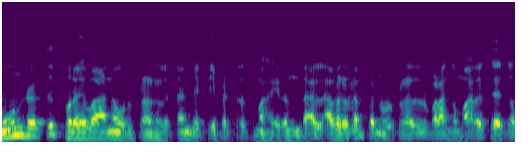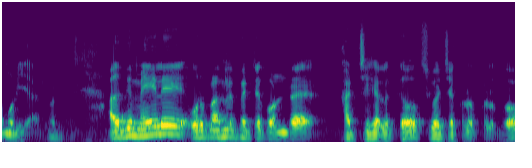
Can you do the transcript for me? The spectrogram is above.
மூன்றுக்கு குறைவான உறுப்பினர்களை தான் வெற்றி பெற்றிருக்குமாக இருந்தால் அவர்களிடம் பெண் உறுப்பினர்கள் வழங்குமாறு கேட்க முடியாது. அதுக்கு மேலே உறுப்பினர்களை பெற்றுக்கொண்ட கட்சிகளுக்கோ சுயேட்சை குழுக்களுக்கோ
